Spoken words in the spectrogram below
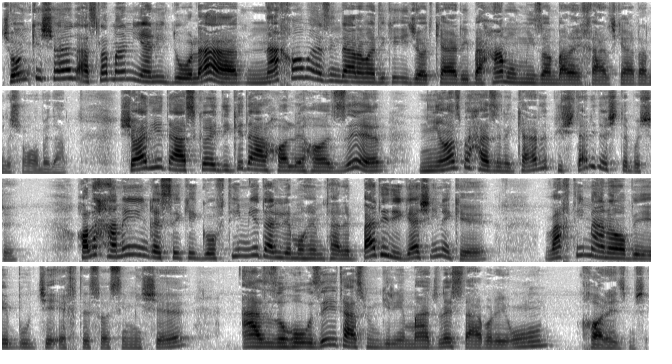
چون که شاید اصلا من یعنی دولت نخوام از این درآمدی که ایجاد کردی به همون میزان برای خرج کردن به شما بدم. شاید یه دستگاه دیگه در حال حاضر نیاز به هزینه کرده بیشتری داشته باشه. حالا همه این قصه که گفتیم یه دلیل مهمتر بد دیگهش اینه که وقتی منابع بودجه اختصاصی میشه از حوزه تصمیم گیری مجلس درباره اون خارج میشه.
